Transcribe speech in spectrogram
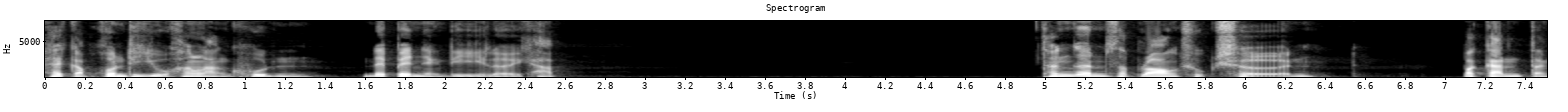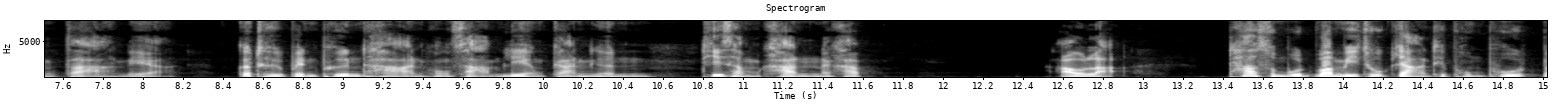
ให้กับคนที่อยู่ข้างหลังคุณได้เป็นอย่างดีเลยครับ ทั้งเงินสำรองฉุกเฉิน ประกันต่างๆเนี่ยก็ถือเป็นพื้นฐานของสามเหลี่ยมการเงินที่สำคัญนะครับ เอาละถ้าสมมุติว่ามีทุกอย่างที่ผมพูดไป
